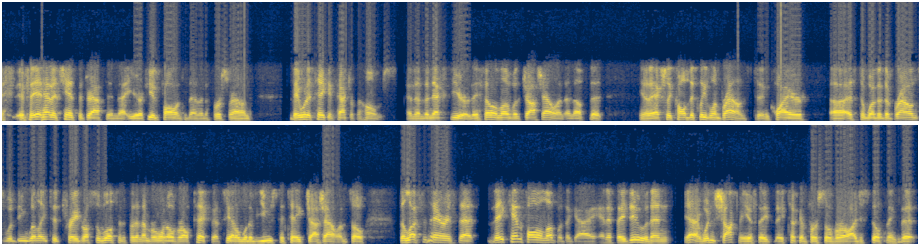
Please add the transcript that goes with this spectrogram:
if, if they had had a chance to draft him that year, if he had fallen to them in the first round, they would have taken Patrick Mahomes. And then the next year, they fell in love with Josh Allen enough that you know they actually called the Cleveland Browns to inquire uh, as to whether the Browns would be willing to trade Russell Wilson for the number one overall pick that Seattle would have used to take Josh Allen. So the lesson there is that they can fall in love with a guy, and if they do, then yeah, it wouldn't shock me if they they took him first overall. I just still think that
